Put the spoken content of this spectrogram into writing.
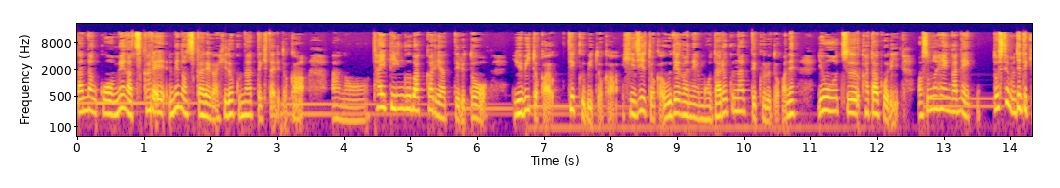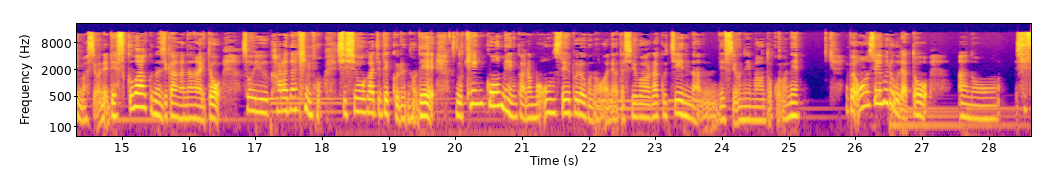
だんだんこう目が疲れ、目の疲れがひどくなってきたりとか、あの、タイピングばっかりやってると、指とか手首とか肘とか腕がね、もうだるくなってくるとかね、腰痛、肩こり、まあ、その辺がね、どうしても出てきますよね。デスクワークの時間が長いと、そういう体にも 支障が出てくるので、その健康面からも音声ブログの方がね、私は楽ちんなんですよね、今のところね。やっぱり音声ブログだと、あの、姿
